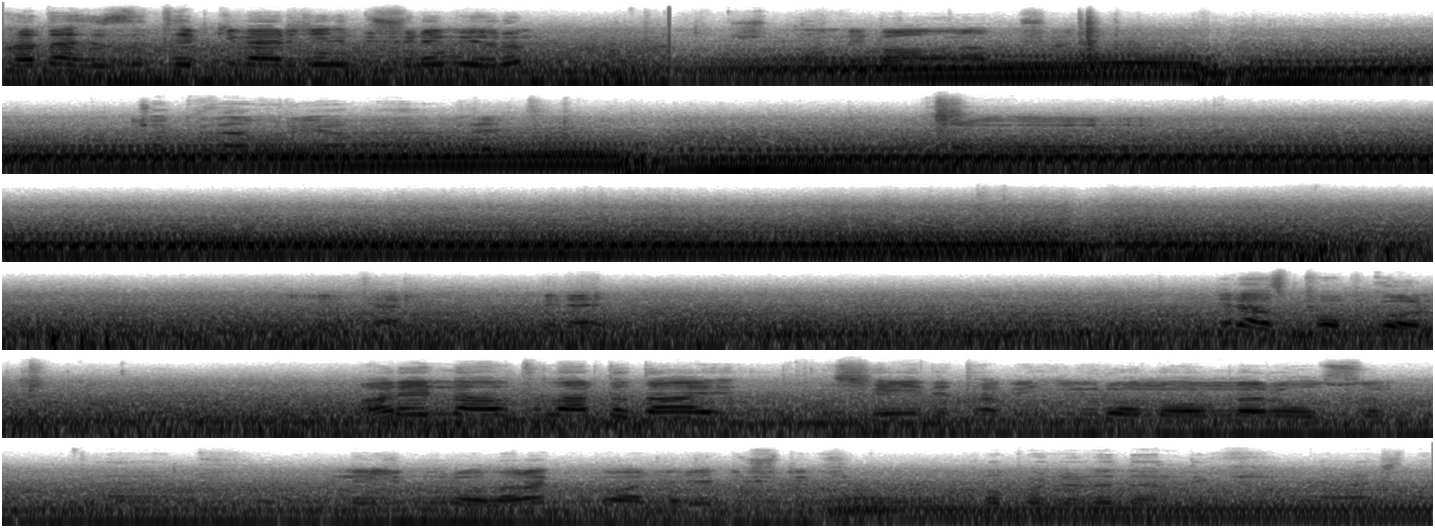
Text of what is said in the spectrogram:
Bu kadar hızlı tepki vereceğini düşünemiyorum. Şuradan bir bağlanalım şöyle. Çok güzel vuruyor ama. ya. Evet. Yeter. Bir de popcorn. R56'larda daha şeydi tabii Euro normları olsun. Evet. Mecbur olarak bu hallere düştük. Hoparlöre döndük yavaştan.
